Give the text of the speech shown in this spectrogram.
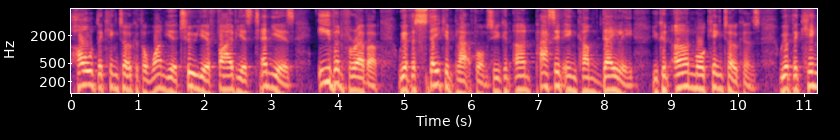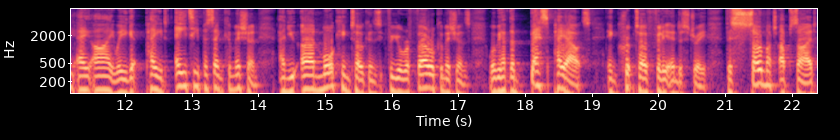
Hold the King token for one year, two year, five years, 10 years even forever. We have the staking platform so you can earn passive income daily. You can earn more King tokens. We have the King AI where you get paid 80% commission and you earn more King tokens for your referral commissions where we have the best payouts in crypto affiliate industry. There's so much upside.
